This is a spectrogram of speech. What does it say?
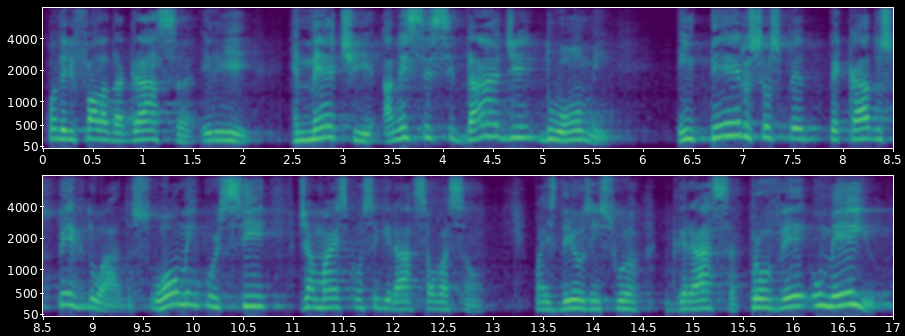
Quando ele fala da graça, ele remete à necessidade do homem em ter os seus pe pecados perdoados. O homem por si jamais conseguirá salvação, mas Deus, em sua graça, provê o meio.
